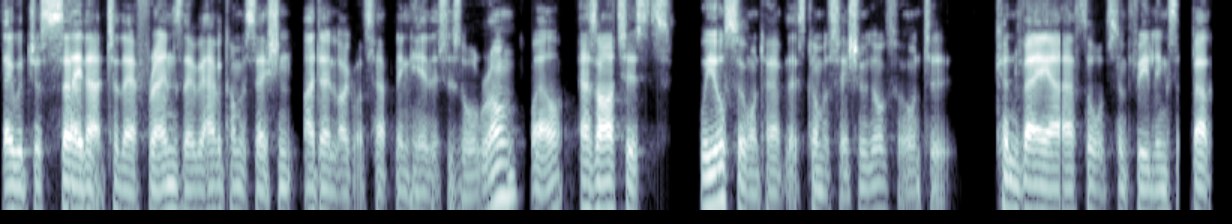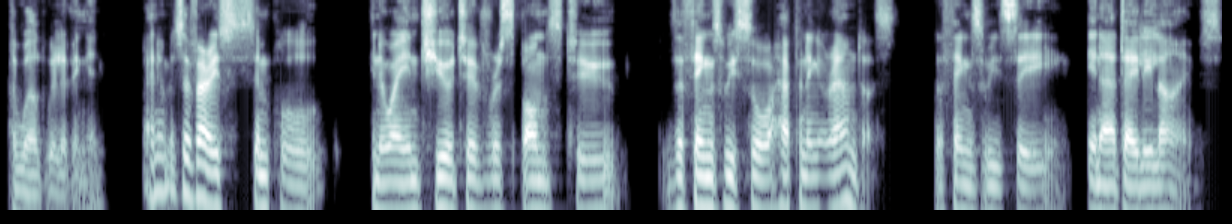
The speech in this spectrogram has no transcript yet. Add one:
they would just say that to their friends. They would have a conversation. I don't like what's happening here. This is all wrong. Well, as artists, we also want to have this conversation. We also want to convey our thoughts and feelings about the world we're living in. And it was a very simple, in a way, intuitive response to the things we saw happening around us, the things we see in our daily lives.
